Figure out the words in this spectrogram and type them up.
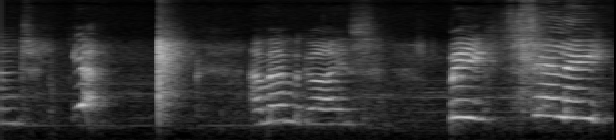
and yeah, and remember guys, be silly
